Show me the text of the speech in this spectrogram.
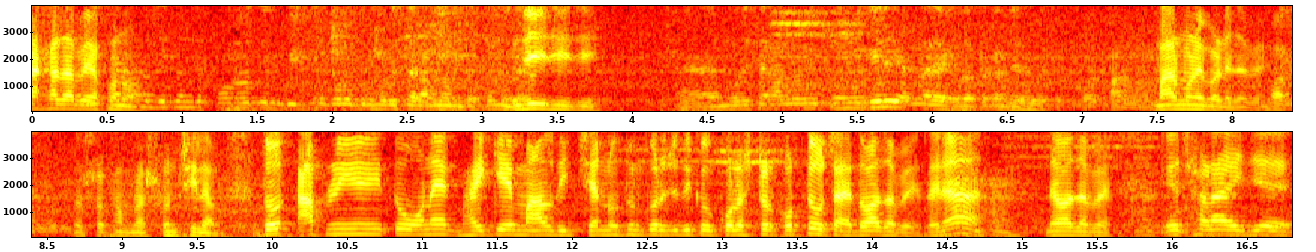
রাখা যাবে এখনও। জি জি জি। পড়ে যাবে। দর্শক আমরা শুনছিলাম। তো আপনি তো অনেক ভাইকে মাল দিচ্ছেন নতুন করে যদি কেউ কোলেস্টোর করতেও চায় দেওয়া যাবে তাই না? হ্যাঁ। দেওয়া যাবে। এছাড়া এই যে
